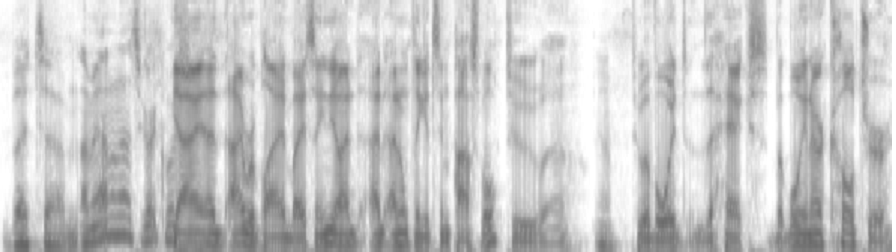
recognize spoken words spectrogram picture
but um, I mean, I don't know. It's a great question. Yeah, I, I replied by saying, you know, I, I, I don't think it's impossible to uh, to avoid the hex, but boy, in our culture,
